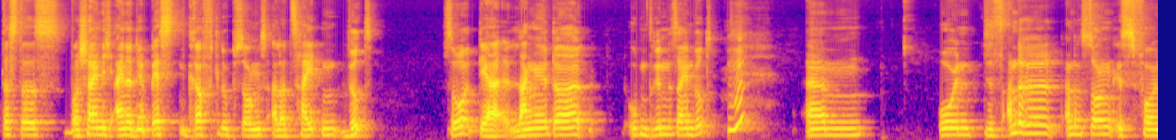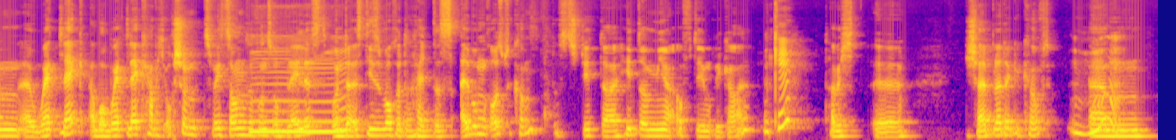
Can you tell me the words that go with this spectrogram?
dass das wahrscheinlich einer der besten Kraftclub-Songs aller Zeiten wird. So, der lange da oben drin sein wird. Mhm. Ähm, und das andere, andere Song ist von äh, Wet Leg, aber Wet Leg habe ich auch schon zwei Songs auf unserer Mhm. Playlist und da ist diese Woche dann halt das Album rausgekommen. Das steht da hinter mir auf dem Regal. Okay. Da habe ich äh, die Schallplatte gekauft. Mhm. Ähm,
